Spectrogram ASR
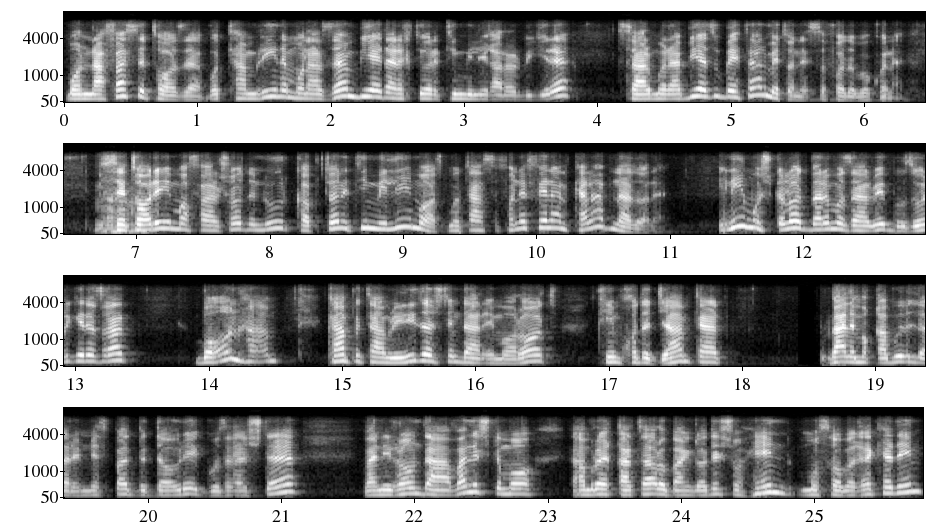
با نفس تازه با تمرین منظم بیای در اختیار تیم ملی قرار بگیره سرمربی از او بهتر می‌تونه استفاده بکنه. ستاره ما فرشاد نور کاپیتان تیم ملی ماست. متاسفانه فعلا club نداره. این مشکلات برای ما ضربه بزرگی رزد با آن هم کمپ تمرینی داشتیم در امارات. تیم خود جمع کرد. بله ما قبول داریم نسبت به دوره گذشته و راند اولش که ما همراه قطر و بنگلادش و هند مسابقه کردیم.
